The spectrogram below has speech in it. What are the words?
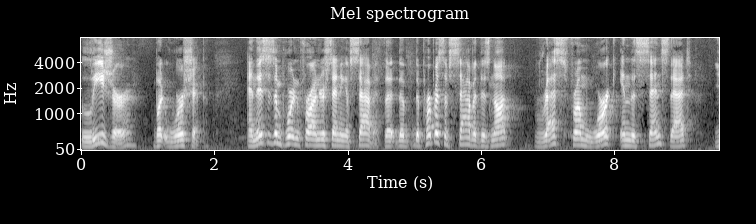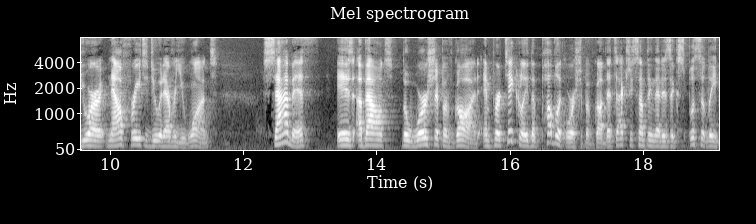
leisure, but worship. And this is important for our understanding of Sabbath. The, the, the purpose of Sabbath is not rest from work in the sense that you are now free to do whatever you want. Sabbath is about the worship of God, and particularly the public worship of God. That's actually something that is explicitly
